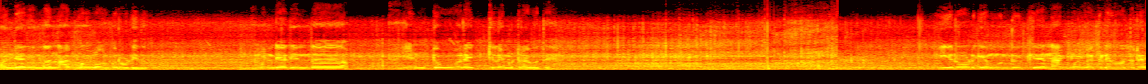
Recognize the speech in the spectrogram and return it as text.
ಮಂಡ್ಯದಿಂದ ನಾಗಮಂಗ್ಲವರೆಗೂ ರೋಡ್ ಇದು. ಮಂಡ್ಯದಿಂದ ಎಂಟೂವರೆ ಕಿಲೋಮೀಟ್ರ್ ಆಗುತ್ತೆ. ಈ ರೋಡ್ಗೆ ಮುಂದಕ್ಕೆ ನಾಗಮಂಗ್ಲ ಕಡೆ ಹೋದರೆ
